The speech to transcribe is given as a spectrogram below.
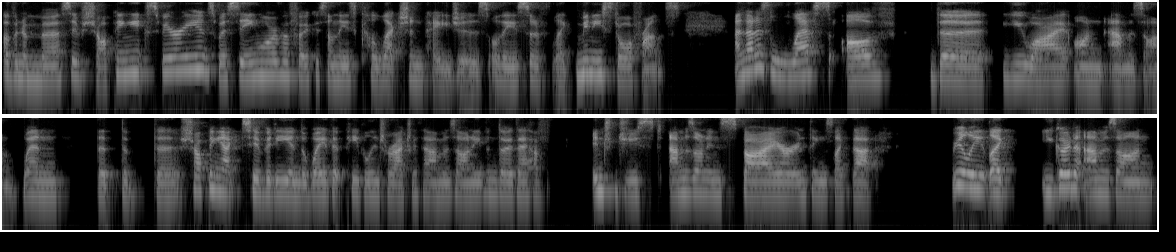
of an immersive shopping experience, we're seeing more of a focus on these collection pages or these sort of like mini storefronts. And that is less of the UI on Amazon when the, the, the shopping activity and the way that people interact with Amazon, even though they have introduced Amazon Inspire and things like that, really like you go to Amazon,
